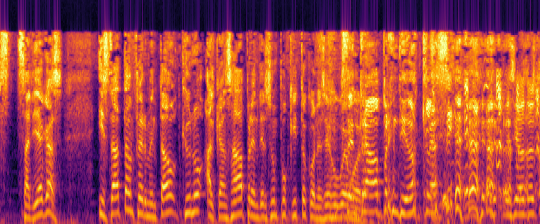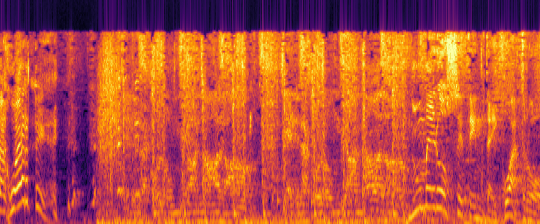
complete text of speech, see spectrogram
Salía gas. Y estaba tan fermentado que uno alcanzaba a prenderse un poquito con ese jugo de mora. entraba prendido a clase. Decía, ¿dónde está fuerte? Viene la la colombianada. Número 74.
